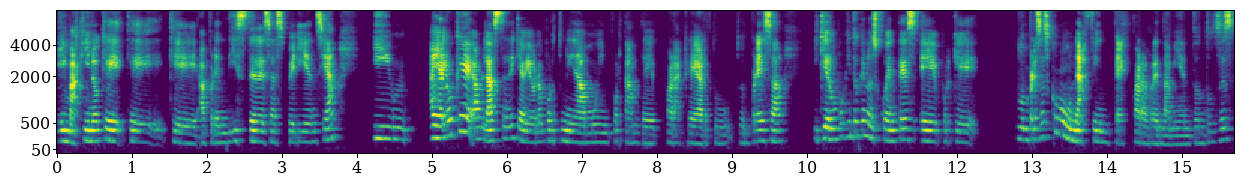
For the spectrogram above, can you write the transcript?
imagino que, que, que aprendiste de esa experiencia. Y mm, hay algo que hablaste de que había una oportunidad muy importante para crear tu, tu empresa y quiero un poquito que nos cuentes, eh, porque tu empresa es como una fintech para arrendamiento. Entonces,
